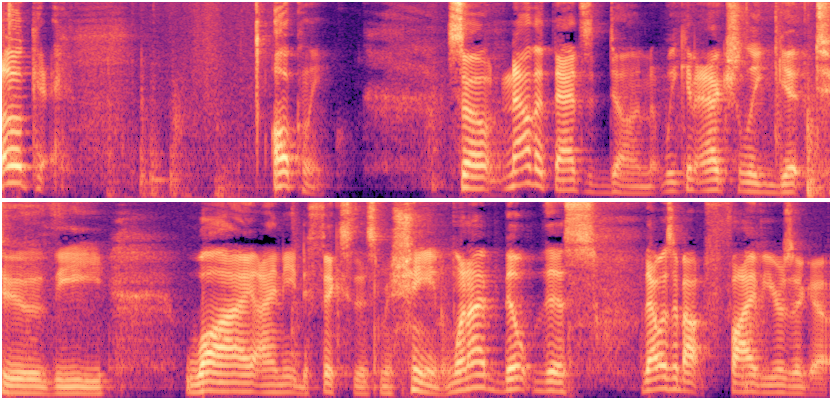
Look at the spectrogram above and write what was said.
Okay. All clean. So now that that's done, we can actually get to the why I need to fix this machine. When I built this, that was about five years ago.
